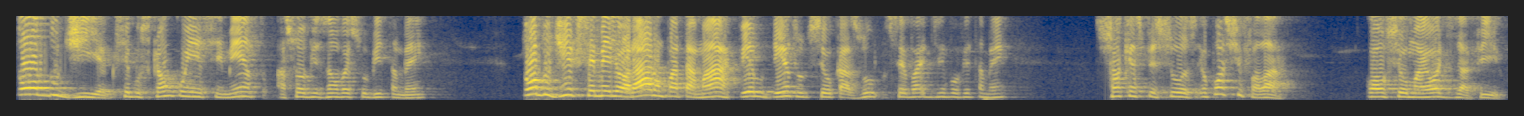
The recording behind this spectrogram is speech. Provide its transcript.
todo dia que você buscar um conhecimento, a sua visão vai subir também. Todo dia que você melhorar um patamar pelo dentro do seu casulo, você vai desenvolver também. Só que as pessoas, eu posso te falar, qual o seu maior desafio?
